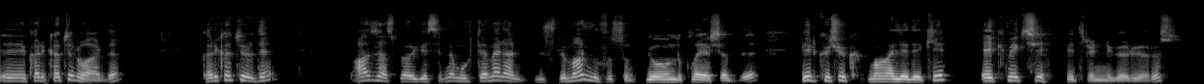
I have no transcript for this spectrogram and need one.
e, karikatür vardı. Karikatürde Alsace bölgesinde muhtemelen Müslüman nüfusun yoğunlukla yaşadığı bir küçük mahalledeki ekmekçi vitrinini görüyoruz.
